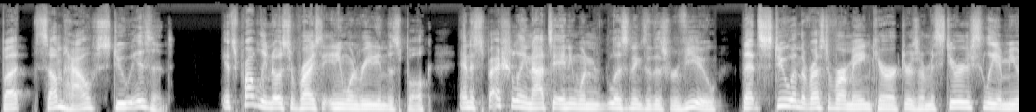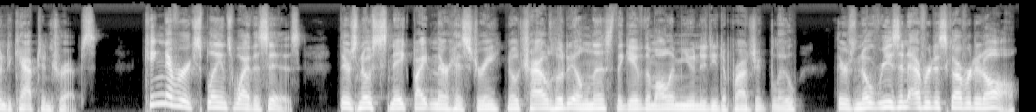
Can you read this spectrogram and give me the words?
But somehow, Stu isn't. It's probably no surprise to anyone reading this book, and especially not to anyone listening to this review, that Stu and the rest of our main characters are mysteriously immune to Captain Trips. King never explains why this is. There's no snakebite in their history, no childhood illness that gave them all immunity to Project Blue. There's no reason ever discovered at all.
